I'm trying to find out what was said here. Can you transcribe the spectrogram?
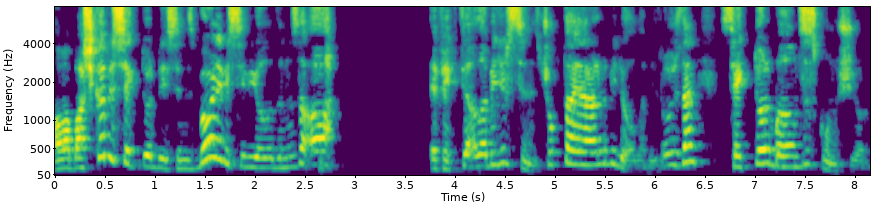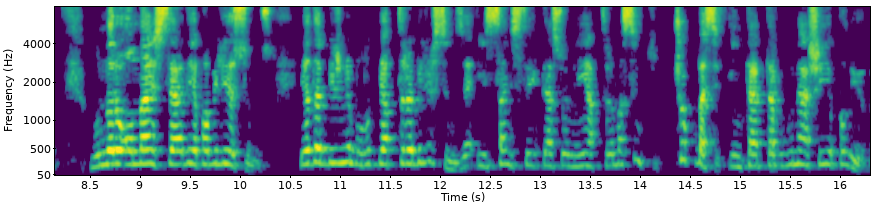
Ama başka bir sektördeyseniz böyle bir CV yolladığınızda ah efekti alabilirsiniz. Çok da yararlı bile olabilir. O yüzden sektör bağımsız konuşuyorum. Bunları online sitelerde yapabiliyorsunuz. Ya da birini bulup yaptırabilirsiniz. Ya insan istedikten sonra niye yaptırmasın ki? Çok basit. İnternetten bugün her şey yapılıyor.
